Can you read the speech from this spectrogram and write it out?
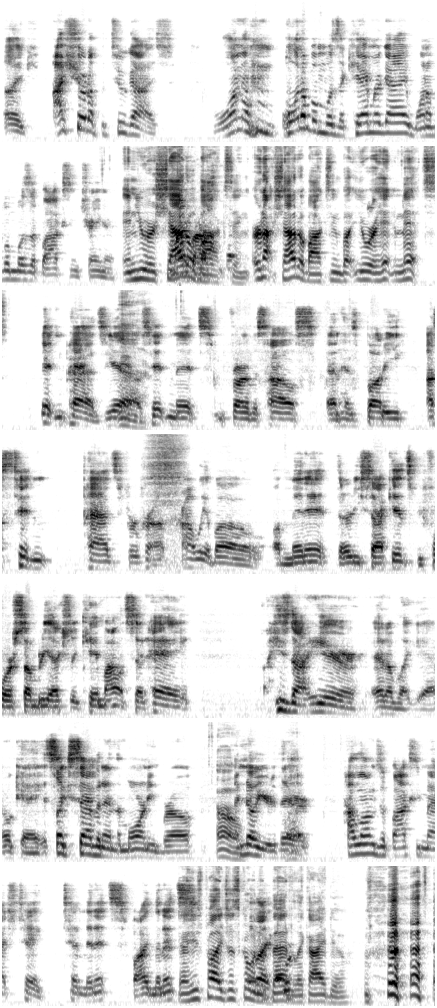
Like, I showed up with two guys. One of them, one of them was a camera guy. One of them was a boxing trainer, And you were shadow boxing, or not shadow boxing, but you were hitting mitts. hitting pads. Yeah, Yeah. I was hitting mitts in front of his house, and his buddy. I was hitting pads for uh, probably about a minute, thirty seconds before somebody actually came out and said, "Hey, he's not here." And I'm like, "Yeah, okay." It's like seven in the morning, bro. Oh. I know you're there. How long does a boxing match take? Ten minutes? Five minutes? Yeah, he's probably just going Like, to bed like I do.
